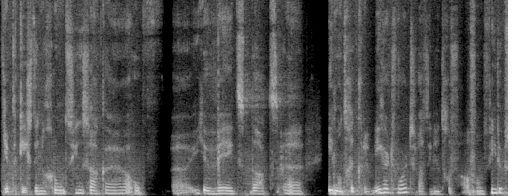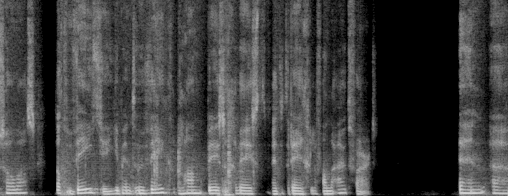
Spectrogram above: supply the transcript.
je hebt de kist in de grond zien zakken. Of uh, je weet dat uh, iemand gecremeerd wordt, wat in het geval van Philips zo was. Dat weet je. Je bent een week lang bezig geweest met het regelen van de uitvaart. En uh,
